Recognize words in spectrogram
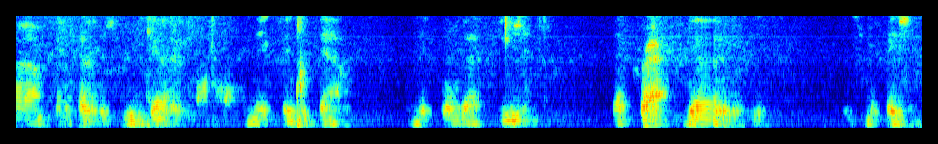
um, and pedicle screw together, and they it down, and they pull that fusion, that crack together with this instrumentation.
